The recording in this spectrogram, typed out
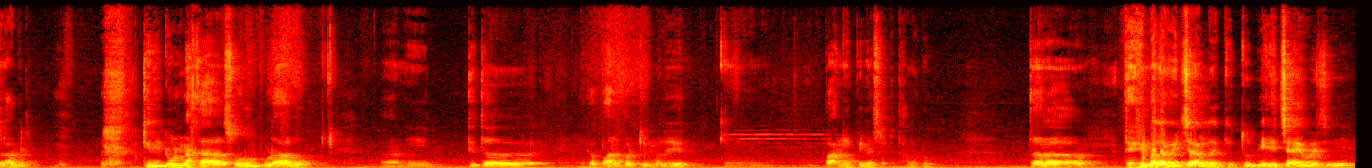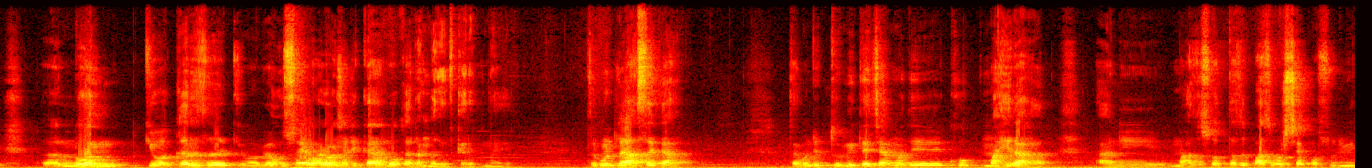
तर आम्ही किरीटोल नाका सोडून पुढं आलो आणि तिथं एका पानपट्टीमध्ये पाणी पिण्यासाठी थांबलो. तर त्यांनी मला विचारलं की तुम्ही ह्याच्याऐवजी लोन किंवा कर्ज किंवा व्यवसाय वाढवण्यासाठी का लोकांना मदत करत नाही तर म्हटलं असं का? तर म्हणजे तुम्ही त्याच्यामध्ये खूप माहीर आहात. आणि माझं स्वतःचं पाच वर्षापासून मी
